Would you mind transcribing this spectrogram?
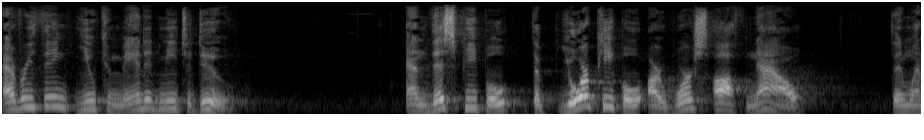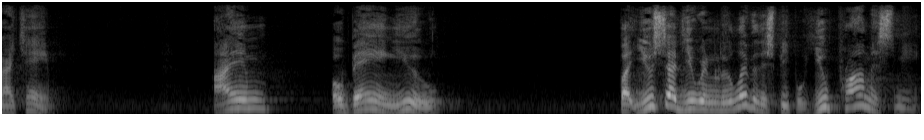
everything you commanded me to do. And this people, the, your people, are worse off now than when I came. I am obeying you. But you said you were going to deliver this people. You promised me.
